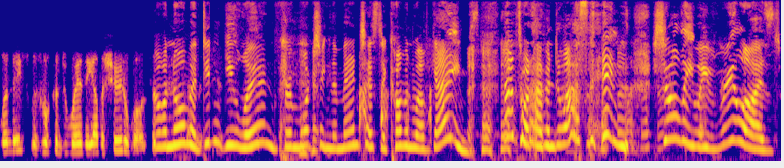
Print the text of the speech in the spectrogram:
Lenize was looking to where the other shooter was. Oh, Norma, didn't you learn from watching the Manchester Commonwealth Games? That's what happened to us then. Surely we've realised,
